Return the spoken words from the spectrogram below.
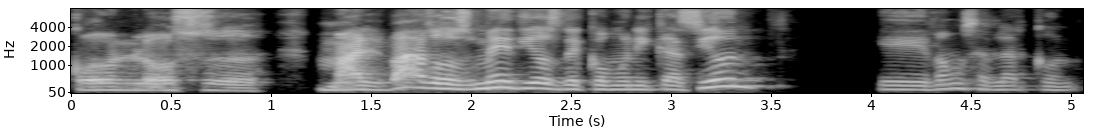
con los eh, malvados medios de comunicación. Eh, vamos a hablar con,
